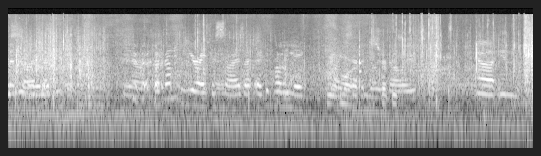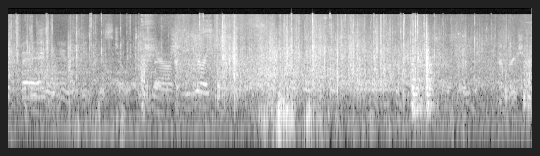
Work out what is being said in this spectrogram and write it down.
this size, I could, yeah, if I found a meteorite this size, I, I could probably make like seven million dollars. Uh, in the bag, and I think this gelatin. Yeah, meteorites. I'm pretty sure.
